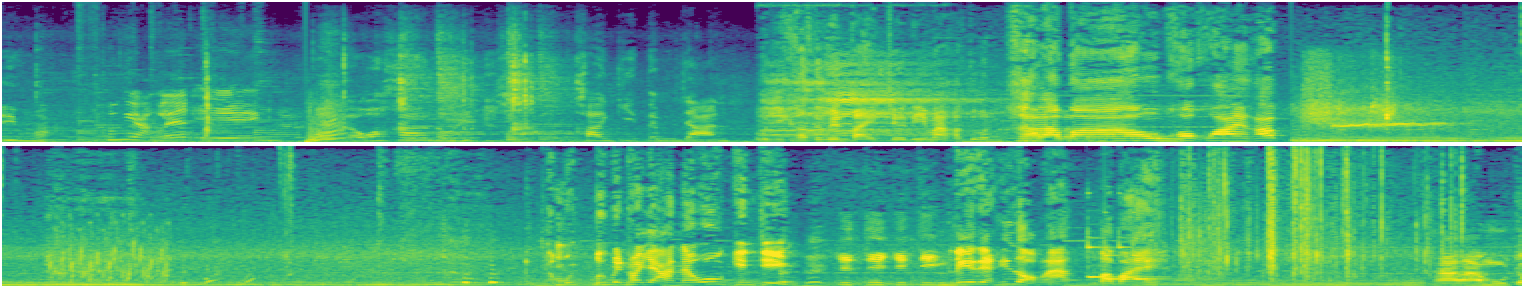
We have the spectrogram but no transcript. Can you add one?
อิ่มอะ เพิ่งอย่างแรก แล้วว่าข้าวน้อยคากิเต็มจานเมื่อกี้เข้าเซเว่นไปเจอนี่มาครับทุกคนคาราบาวคอควายครับมึงมึงเป็นพยานนะโอ้กินจริงกินจริงกินจริงนี่อย่างที่สองนะต่อไปคารามูโจ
